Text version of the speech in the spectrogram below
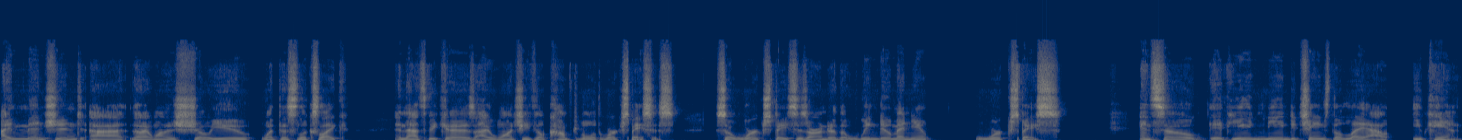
I mentioned uh, that I wanted to show you what this looks like, and that's because I want you to feel comfortable with workspaces. So, workspaces are under the window menu, workspace. And so, if you need to change the layout, you can.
